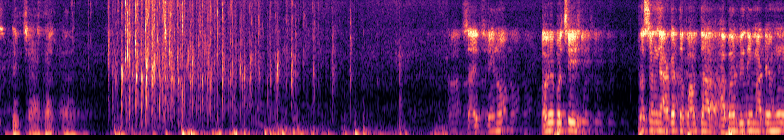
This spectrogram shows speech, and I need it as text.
શુભેચ્છા, આભાર સાહેબ શ્રીનો, હવે પછી પ્રસંગને આગળ ધપાવતા આભાર વિધિ માટે હું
